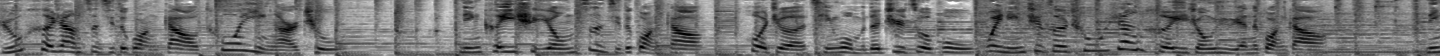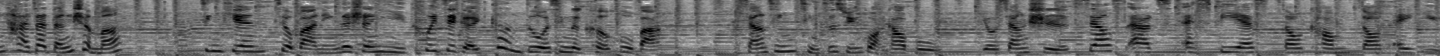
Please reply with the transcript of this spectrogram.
如何让自己的广告脱颖而出。您可以使用自己的广告，或者请我们的制作部为您制作出任何一种语言的广告。您还在等什么？今天就把您的生意推荐给更多新的客户吧。详情请咨询广告部，邮箱是 sales at sbs dot com dot au。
